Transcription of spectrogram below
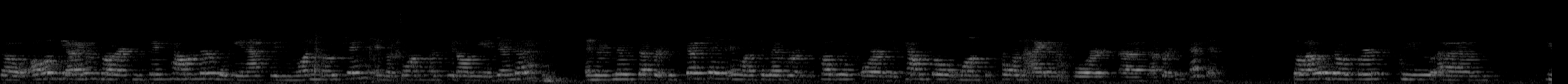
So all of the items on our consent calendar will be enacted in one motion in the form listed on the agenda, and there's no separate discussion unless a member of the public or of the council wants to pull an item for, uh, separate discussion. So I will go first to, um, to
